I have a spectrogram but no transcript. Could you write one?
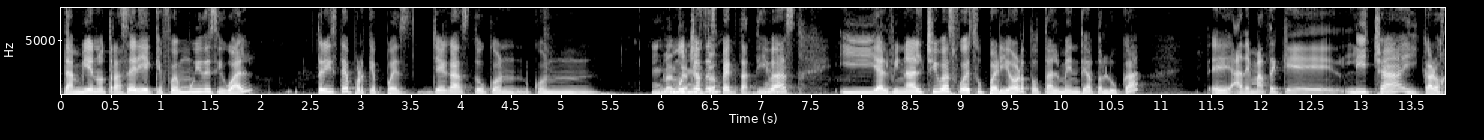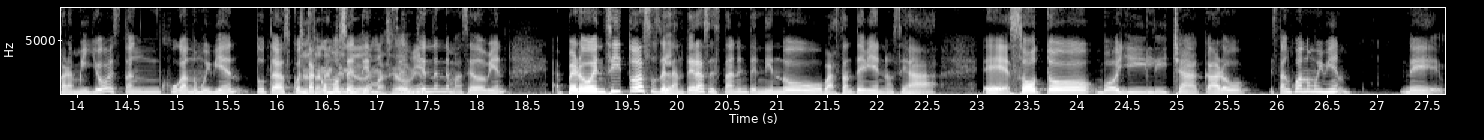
también otra serie que fue muy desigual. Triste porque pues llegas tú con, con muchas expectativas y al final Chivas fue superior totalmente a Toluca. Eh, además de que Licha y Caro Jaramillo están jugando muy bien, tú te das cuenta cómo se, entienden demasiado bien. Pero en sí todas sus delanteras se están entendiendo bastante bien. O sea, eh, Soto, Boyi, Licha, Caro, están jugando muy bien. De,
